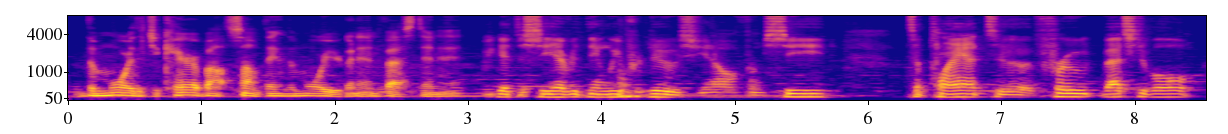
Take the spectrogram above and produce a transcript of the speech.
The more that you care about something, the more you're going to invest in it. We get to see everything we produce, you know, from seed to plant to fruit, vegetable.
